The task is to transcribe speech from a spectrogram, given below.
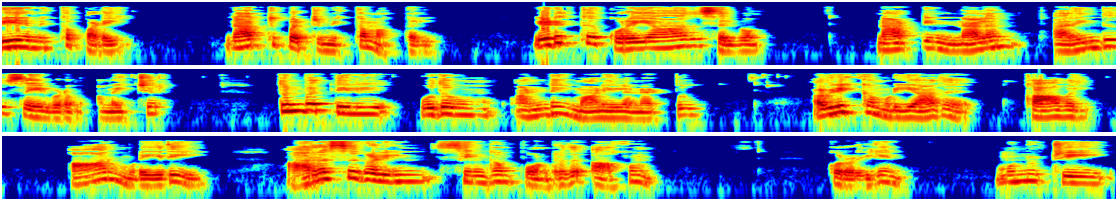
வீரமிக்க படை நாற்றுப்பற்று மிக்க மக்கள் எடுக்க குறையாத செல்வம் நாட்டின் நலம் அறிந்து செயல்படும் அமைச்சர் துன்பத்தில் உதவும் அண்டை மாநில நட்பு அழிக்க முடியாத காவல் ஆறுமுடையதே அரசுகளின் சிங்கம் போன்றது ஆகும். குரல் எண் முன்னூற்றி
